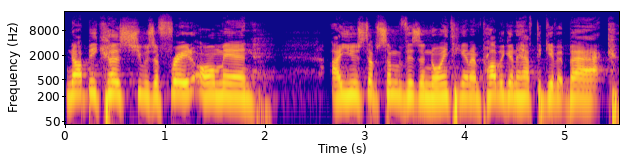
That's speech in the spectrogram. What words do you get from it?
not because she was afraid, oh man, I used up some of his anointing and I'm probably to have to give it back.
